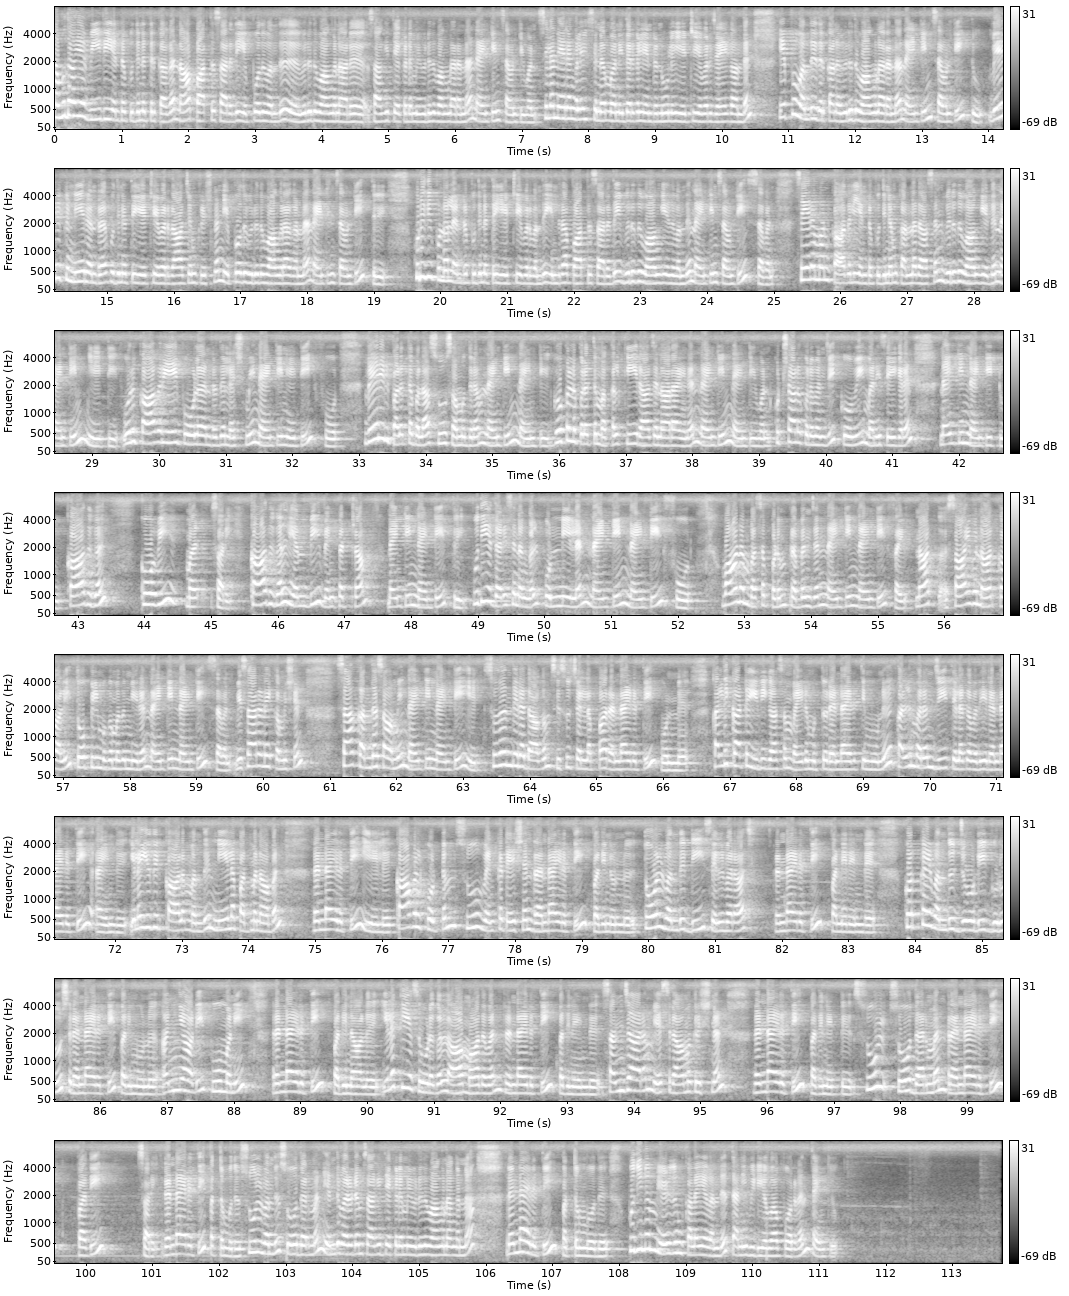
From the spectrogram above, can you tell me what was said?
சமுதாய வீதி என்ற புதினத்திற்காக நான் பார்த்த சாரதி எப்போது வந்து விருது வாங்கினாரு? சாகித்ய அகாடமி விருது வாங்கினாருன்னா நைன்டீன் செவன்டி ஒன் சில நேரங்களில் சில மனிதர்கள் என்ற நூலை இயற்றியவர் ஜெயகாந்தன். எப்போ வந்து இதற்கான விருது வாங்கினாருன்னா நைன்டீன் செவன்டி டூ வேருக்கு நீர் என்ற புதினத்தை இயற்றியவர் ராஜம் கிருஷ்ணன் எப்போது விருது வாங்குறாங்கன்னா நைன்டீன் செவன்டி த்ரீ குருதி புனல் என்ற புதினத்தை இயற்றியவர் வந்து இந்திரா பார்த்தசாரதி. விருது வாங்கியது வந்து நைன்டீன் செவன்டி செவன் சேரமான் காதலி என்ற புதினம் கண்ணதாசன் விருது வாங்கியது நைன்டீன் எயிட்டி ஒரு காவிரியை போலன்றது லட்சுமி நைன்டீன் எயிட்டி ஃபோர் வேரில் பழுத்த பலா சு சமுத்திரம் நைன்டீன் நைன்டி கோபாலபுரத்து மக்கள் கி. ராஜநாராயணன் நைன்டீன் நைன்டி ஒன் குற்றால குரவஞ்சி Kovi Manisekaran nineteen ninety two காதுகள் கோவி ம சாரி காதுகள் M V Venkatram nineteen ninety three புதிய தரிசனங்கள் பொன்னீலன் நைன்டீன் நைன்டி ஃபோர் வானம் வசப்படும் பிரபஞ்சன் நைன்டீன் நைன்டி ஃபைவ் நாற் சாய்வு நாற்காலி Thoppil Mohammed Meeran nineteen ninety seven விசாரணை கமிஷன் சா. கந்தசாமி நைன்டீன் நைன்டி எயிட் சுதந்திர தாகம் சிசு செல்லப்பா ரெண்டாயிரத்தி ஒன்று கள்ளிக்காட்டு இதிகாசம் வைரமுத்து ரெண்டாயிரத்தி மூணு. கல்மரம் ஜி. திலகவதி ரெண்டாயிரத்தி ஐந்து. இலையுதிர் காலம் வந்து நீல பத்மநாபன் ரெண்டாயிரத்தி ஏழு. காவல் கோட்டம் சு. வெங்கடேஷன் ரெண்டாயிரத்தி பதினொன்று தோல் வந்து டி. செல்வராஜ் ரெண்டாயிரத்தி பன்னிரெண்டு. கொற்கை வந்து ஜோடி குருஸ் ரெண்டாயிரத்தி பதிமூணு. அஞ்ஞாடி பூமணி ரெண்டாயிரத்தி பதினாலு. இலக்கிய சூடகள் ஆ மாதவன் ரெண்டாயிரத்தி பதினைந்து. சஞ்சாரம் எஸ் ராமகிருஷ்ணன் ரெண்டாயிரத்தி பதினெட்டு. சூல் சோ தர்மன் ரெண்டாயிரத்தி பதி சாரி ரெண்டாயிரத்தி பத்தொன்பது. சூல் வந்து சோதர்மன் எந்த வருடம் சாகித்ய அகாடமி விருது வாங்கினாங்கன்னா ரெண்டாயிரத்தி பத்தொம்போது புதினம் எழுதும் கலையை வந்து தனி வீடியோவாக போடுறேன். தேங்க்யூ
